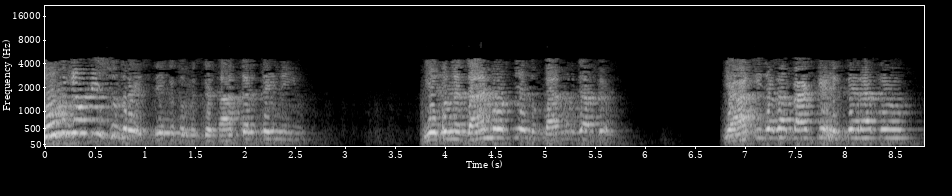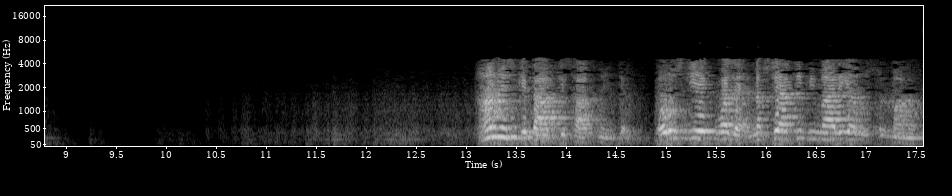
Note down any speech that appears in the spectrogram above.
تم کیوں نہیں سدھرے؟ اس لیے کہ تم اس کے ساتھ چلتے ہی نہیں ہو۔ یہ تمہیں دائیں موڑتی ہے تم بائیں مڑ جاتے ہو۔ یہاں کی جگہ بیٹھ کے ہلتے رہتے ہو۔ ہم اس کتاب کے ساتھ نہیں چلتے۔ اور اس کی ایک وجہ ہے، نفسیاتی بیماری ہے مسلمانوں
